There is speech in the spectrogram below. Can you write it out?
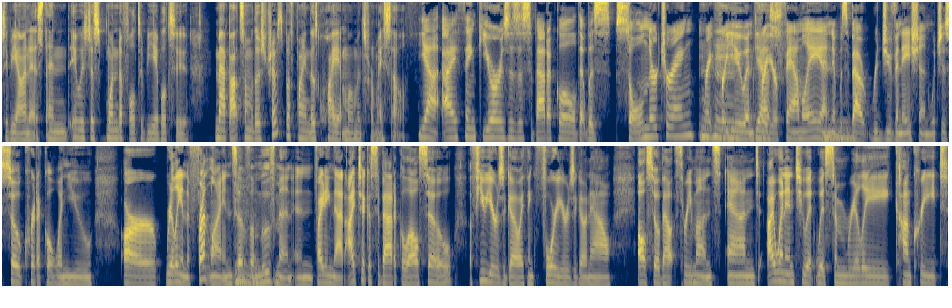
to be honest. And it was just wonderful to be able to map out some of those trips, but find those quiet moments for myself. Yeah, I think yours is a sabbatical that was soul nurturing, right, mm-hmm. for you and yes. for your family. And mm-hmm. it was mm-hmm. about rejuvenation, which is so critical when you are really in the front lines mm-hmm. of a mm-hmm. movement and fighting that. I took a sabbatical also a few years ago, I think four years ago now, also about three months. And I went into it with some really concrete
